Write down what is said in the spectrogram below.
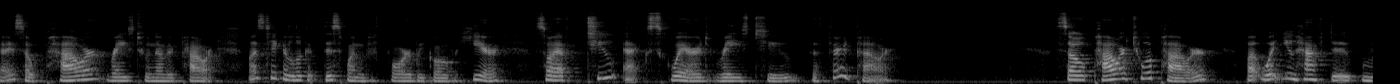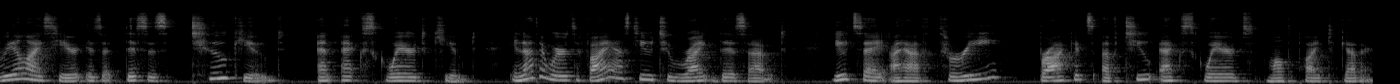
Okay, so power raised to another power. Let's take a look at this one before we go over here. So I have 2x squared raised to the third power. So power to a power, but what you have to realize here is that this is 2 cubed and x squared cubed. In other words, if I asked you to write this out, you'd say I have three brackets of 2x squareds multiplied together.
